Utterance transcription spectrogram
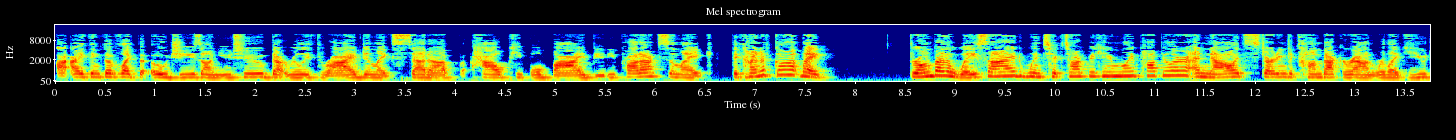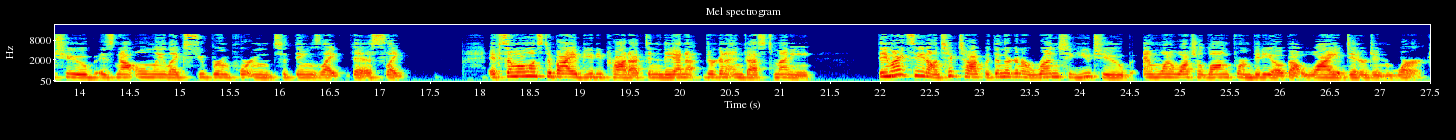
I I think of like the OGs on YouTube that really thrived and like set up how people buy beauty products and like they kind of got like thrown by the wayside when TikTok became really popular and now it's starting to come back around where like YouTube is not only like super important to things like this like if someone wants to buy a beauty product and they gonna, they're going to invest money they might see it on TikTok but then they're going to run to YouTube and want to watch a long form video about why it did or didn't work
